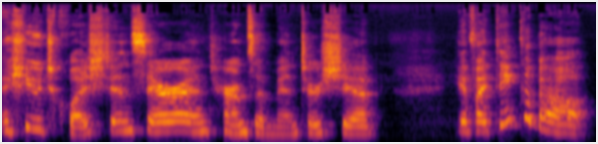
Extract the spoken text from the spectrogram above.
a huge question, Sarah, in terms of mentorship. If I think about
